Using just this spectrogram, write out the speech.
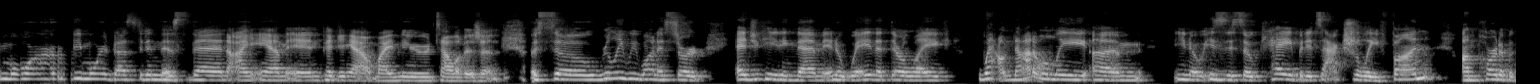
more be more invested in this than I am in picking out my new television. So really we want to start educating them in a way that they're like, wow, not only um you know, is this okay? But it's actually fun. I'm part of a,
